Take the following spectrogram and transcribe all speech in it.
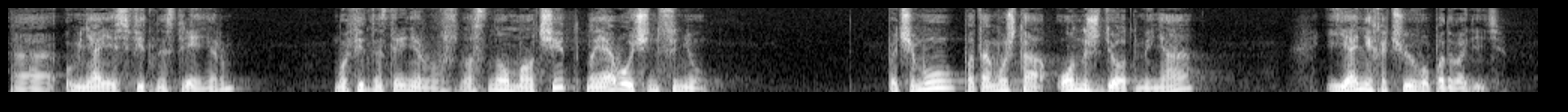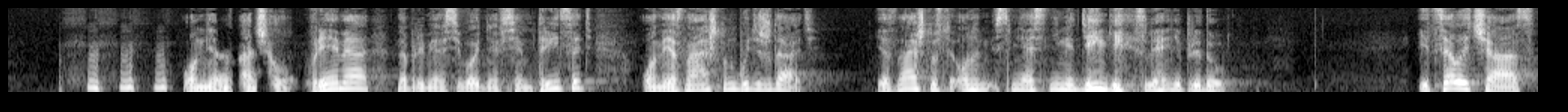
Э, у меня есть фитнес-тренер. Мой фитнес-тренер в основном молчит, но я его очень ценю. Почему? Потому что он ждет меня, и я не хочу его подводить. Он мне назначил время, например, сегодня в 7.30. Он, я знаю, что он будет ждать. Я знаю, что он с меня снимет деньги, если я не приду. И целый час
